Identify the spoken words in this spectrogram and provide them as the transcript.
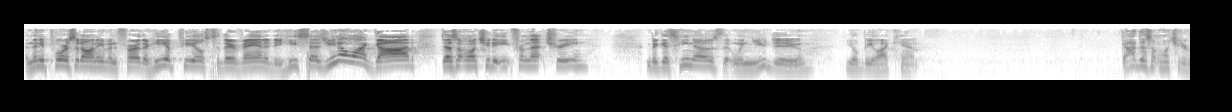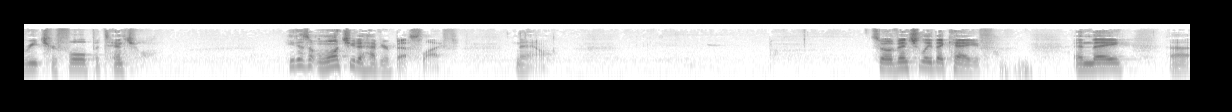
And then he pours it on even further. He appeals to their vanity. He says, You know why God doesn't want you to eat from that tree? Because he knows that when you do, you'll be like him. God doesn't want you to reach your full potential. He doesn't want you to have your best life now. So eventually they cave and they, uh,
